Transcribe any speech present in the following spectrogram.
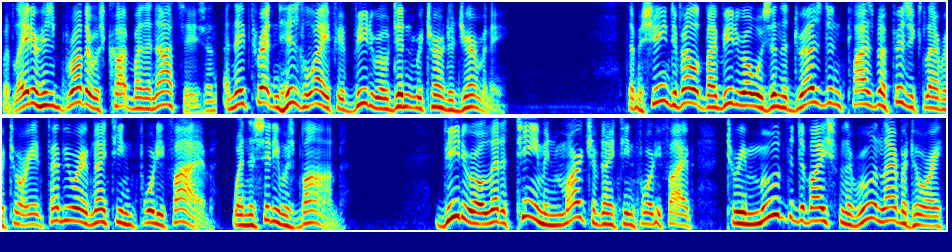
But later his brother was caught by the Nazis, and, they threatened his life if Widerøe didn't return to Germany. The machine developed by Widerøe was in the Dresden Plasma Physics Laboratory in February of 1945, when the city was bombed. Widerøe led a team in March of 1945 to remove the device from the ruined laboratory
